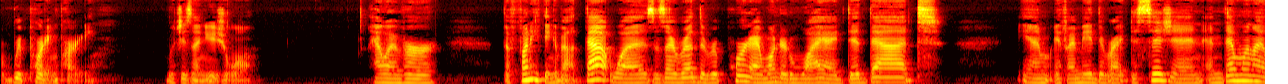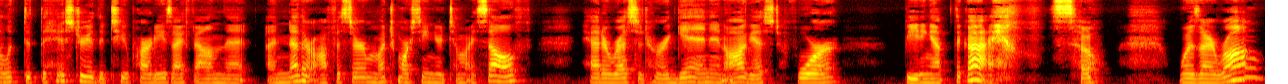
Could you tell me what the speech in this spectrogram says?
reporting party, which is unusual. However, the funny thing about that was, as I read the report, I wondered why I did that. and if I made the right decision. And then when I looked at the history of the two parties, I found that another officer, much more senior to myself, had arrested her again in August for beating up the guy. so, was I wrong?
